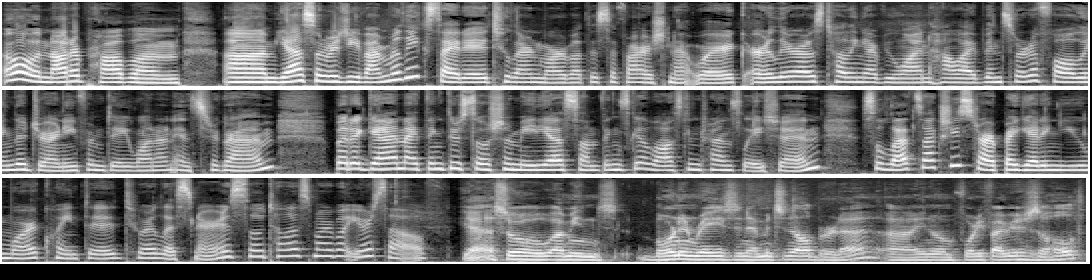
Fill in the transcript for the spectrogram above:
Oh, not a problem. Um, yeah, so Rajiv, I'm really excited to learn more about the Sifarish Network. Earlier, I was telling everyone how I've been sort of following the journey from day one on Instagram, but again, I think think through social media, some things get lost in translation. So let's actually start by getting you more acquainted to our listeners. So tell us more about yourself. Yeah, so I mean, born and raised in Edmonton, Alberta. Uh, you know, I'm 45 years old.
